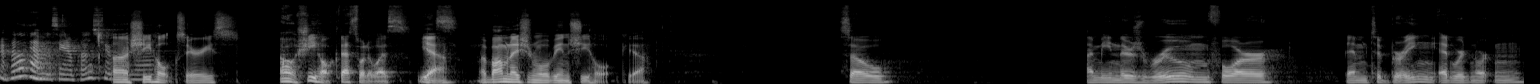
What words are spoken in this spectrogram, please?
I feel like I haven't seen a poster. for uh. She Hulk series. Oh, She Hulk. That's what it was. Yes. Yeah, Abomination will be in She Hulk. Yeah. So, I mean, there's room for them to bring Edward Norton.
